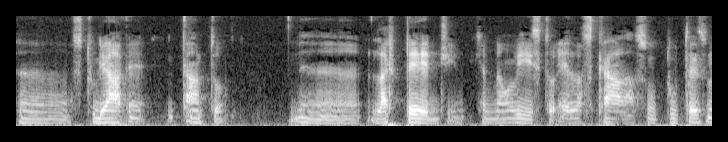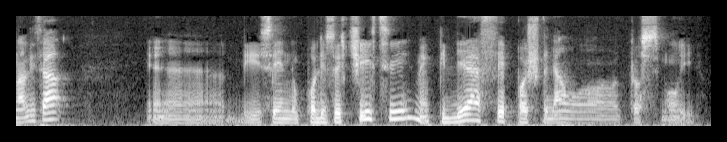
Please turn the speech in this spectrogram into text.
eh, studiate intanto eh, l'arpeggi che abbiamo visto e la scala su tutte le tonalità. Eh, vi sendo un po' di esercizi nel pdf e poi ci vediamo al prossimo video.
